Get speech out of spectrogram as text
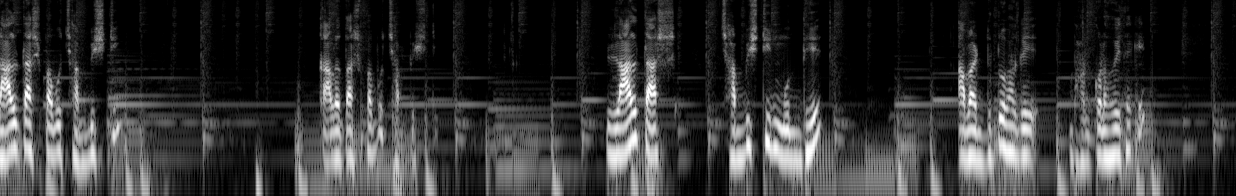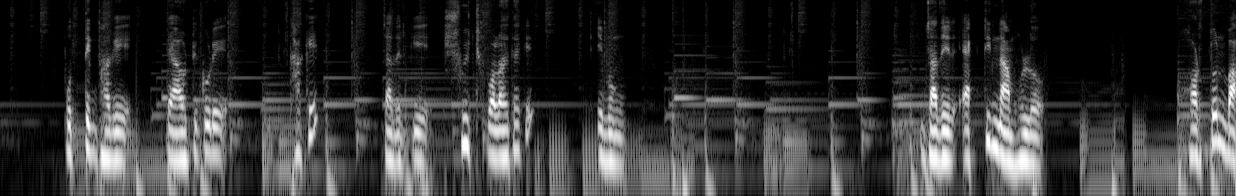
লাল তাস পাবো ছাব্বিশটি, কালো তাস পাবো ছাব্বিশটি। লাল তাস ছাব্বিশটির মধ্যে আবার দুটো ভাগে ভাগ করা হয়ে থাকে। প্রত্যেক ভাগে তেরোটি করে থাকে, যাদেরকে সুইট বলা হয়ে থাকে এবং যাদের একটির নাম হলো হর্তন বা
